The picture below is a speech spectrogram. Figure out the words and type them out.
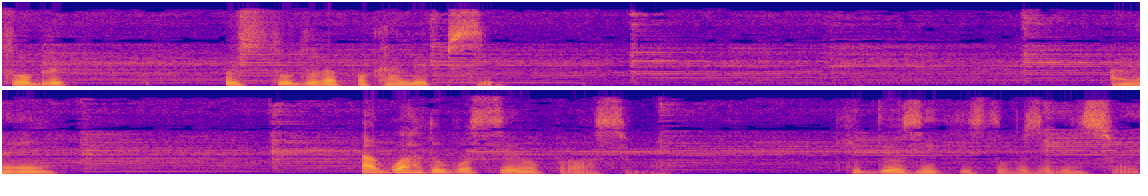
sobre o estudo do Apocalipse. Amém? Aguardo você no próximo. Que Deus em Cristo vos abençoe.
